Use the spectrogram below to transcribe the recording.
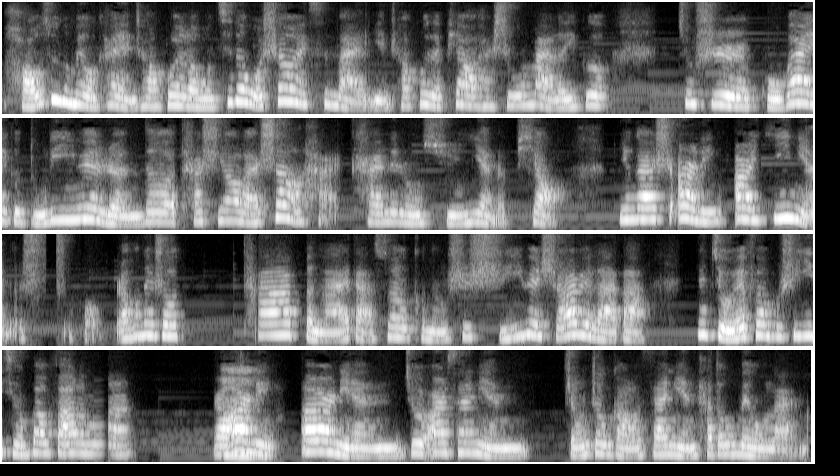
好久都没有看演唱会了。我记得我上一次买演唱会的票，还是我买了一个。就是国外一个独立音乐人的，他是要来上海开那种巡演的票，应该是二零二一年的时候。然后那时候他本来打算可能是十一月、十二月来吧，因为九月份不是疫情爆发了吗？然后二零二二年就二三年整整搞了三年，他都没有来嘛。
